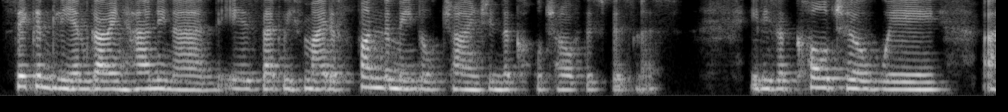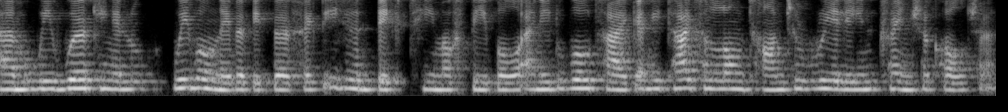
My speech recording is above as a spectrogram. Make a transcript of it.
Secondly, and going hand in hand, is that we've made a fundamental change in the culture of this business. It is a culture where um, we're working and we will never be perfect. It is a big team of people and it will take, and it takes a long time to really entrench a culture.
